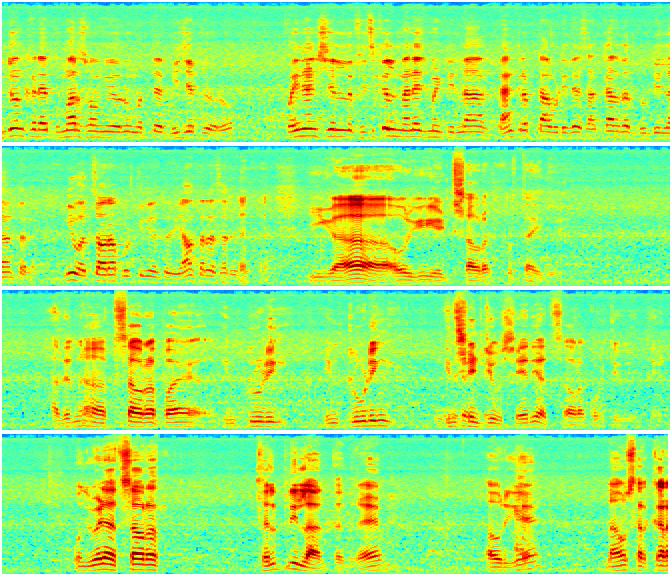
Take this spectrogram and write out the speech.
ಇನ್ನೊಂದು ಕಡೆ ಕುಮಾರಸ್ವಾಮಿ ಅವರು ಮತ್ತು ಬಿ ಜೆ ಪಿಯವರು ಫೈನಾನ್ಷಿಯಲ್ ಫಿಸಿಕಲ್ ಮ್ಯಾನೇಜ್ಮೆಂಟ್ ಇಲ್ಲ ಬ್ಯಾಂಕ್ರಪ್ಟ್ ಆಗ್ಬಿಟ್ಟಿದೆ ಸರ್ಕಾರದ ದುಡ್ಡಿಲ್ಲ ಅಂತಾರೆ. ನೀವು ಹತ್ತು ಸಾವಿರ ಕೊಡ್ತೀವಿ ಅಂತ ಯಾವ ಥರ ಸರ್ ಈಗ ಅವ್ರಿಗೆ ಎಂಟು ಸಾವಿರ ಕೊಡ್ತಾ ಇದ್ದೀವಿ. ಅದನ್ನು ಹತ್ತು ಸಾವಿರ ರೂಪಾಯಿ ಇನ್ಕ್ಲೂಡಿಂಗ್ ಇನ್ಕ್ಲೂಡಿಂಗ್ ಇನ್ಸೆಂಟಿವ್ ಸೇರಿ ಹತ್ತು ಸಾವಿರ ಕೊಡ್ತೀವಿ ಅಂತೇಳಿ ಒಂದು ವೇಳೆ ಹತ್ತು ಸಾವಿರ ತಲುಪಲಿಲ್ಲ ಅಂತಂದರೆ ಅವರಿಗೆ ನಾವು ಸರ್ಕಾರ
